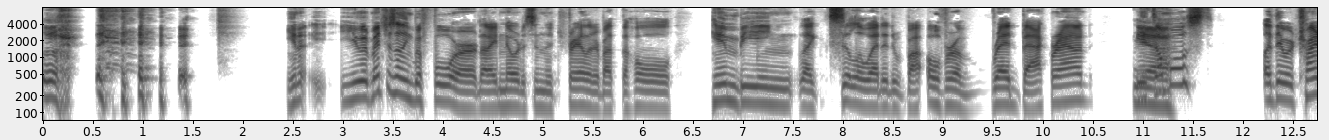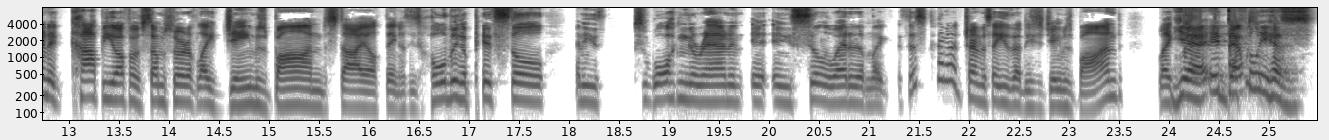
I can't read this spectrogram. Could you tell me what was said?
Ugh. You know, you had mentioned something before that I noticed in the trailer about the whole him being like silhouetted over a red background. It's Yeah. almost like they were trying to copy off of some sort of like James Bond style thing because he's holding a pistol and he's walking around and, and he's silhouetted. I'm like, is this kind of trying to say that he's James Bond? Like yeah, it definitely has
